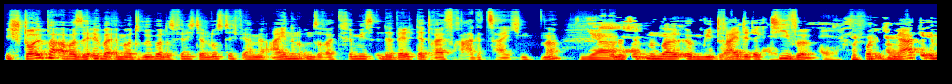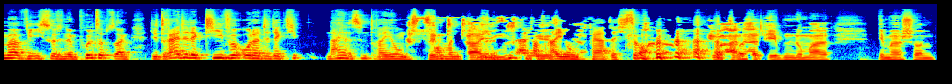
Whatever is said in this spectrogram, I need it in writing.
Ich stolper aber selber immer drüber. Das finde ich dann lustig. Wir haben ja einen unserer Krimis in der Welt der drei Fragezeichen. Ne? Ja. Und es sind nun mal irgendwie drei Detektive. Und ich merke immer, wie ich so den Impuls habe zu sagen, die drei Detektive oder Detektiv. Nein, es sind drei Jungs. Es sind drei Jungs. Es sind einfach drei Jungs. Fertig. So. Die waren halt eben nun mal immer schon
